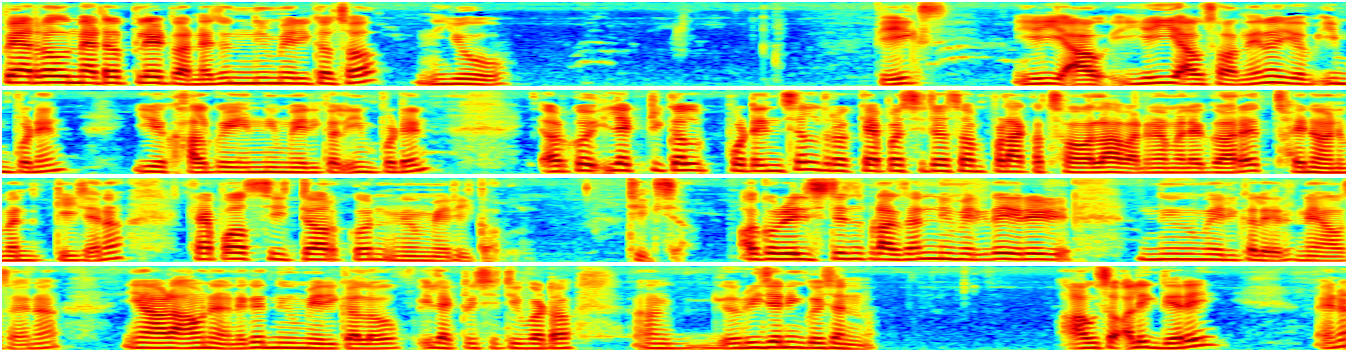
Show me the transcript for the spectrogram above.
प्यारल मेटल प्लेट भन्ने जुन न्युमेरिकल छ यो फिक्स यही आउ यही आउँछ भन्दैन यो इम्पोर्टेन्ट यो खालको न्युमेरिकल इम्पोर्टेन्ट। अर्को इलेक्ट्रिकल पोटेन्सियल र क्यापासिटरसम्म पढाएको छ होला भनेर मैले गरेँ। छैन भने पनि केही छैन। क्यापासिटरको न्युमेरिकल। ठिक छ। अर्को रेजिस्टेन्स पढाएको छ भने न्युमेरिकल रे न्युमेरिकलहरू नै आउँछ होइन। यहाँबाट आउने भनेको न्युमेरिकल हो इलेक्ट्रिसिटीबाट रिजनिङ क्वेसन आउँछ अलिक धेरै होइन?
